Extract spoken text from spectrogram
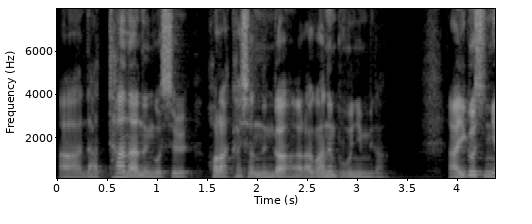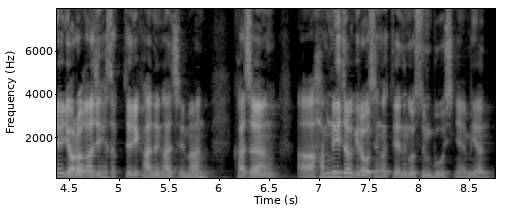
아, 나타나는 것을 허락하셨는가라고 하는 부분입니다. 아, 이것은요 여러 가지 해석들이 가능하지만 가장 합리적이라고 생각되는 것은 무엇이냐면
